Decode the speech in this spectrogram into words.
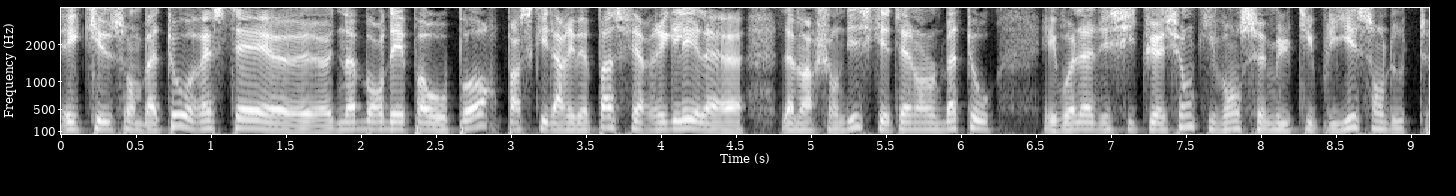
et que son bateau restait euh, n'abordait pas au port parce qu'il n'arrivait pas à se faire régler la, marchandise qui était dans le bateau. Et voilà des situations qui vont se multiplier sans doute.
